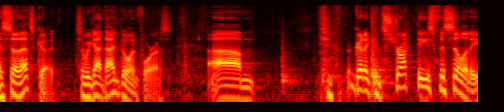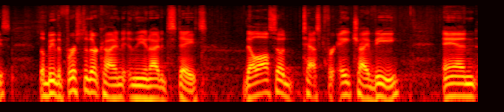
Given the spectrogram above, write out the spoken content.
So that's good. So we got that going for us. Um, they're going to construct these facilities. They'll be the first of their kind in the United States. They'll also test for HIV and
